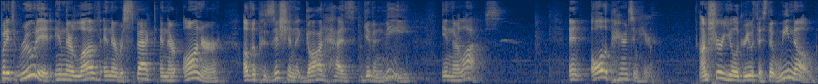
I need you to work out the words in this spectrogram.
but it's rooted in their love and their respect and their honor of the position that God has given me in their lives. And all the parents in here, I'm sure you'll agree with this that we know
